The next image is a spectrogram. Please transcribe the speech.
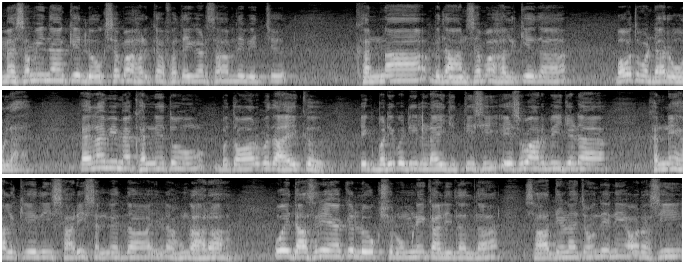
ਮੈਂ ਸਮਝਦਾ ਕਿ ਲੋਕ ਸਭਾ ਹਲਕਾ ਫਤਿਹਗੜ੍ਹ ਸਾਹਿਬ ਦੇ ਵਿੱਚ ਖੰਨਾ ਵਿਧਾਨ ਸਭਾ ਹਲਕੇ ਦਾ ਬਹੁਤ ਵੱਡਾ ਰੋਲ ਹੈ। ਪਹਿਲਾਂ ਵੀ ਮੈਂ ਖੰਨੇ ਤੋਂ ਬਤੌਰ ਵਿਧਾਇਕ ਇੱਕ ਬੜੀ ਵੱਡੀ ਲੜਾਈ ਜਿੱਤੀ ਸੀ। ਇਸ ਵਾਰ ਵੀ ਜਿਹੜਾ ਖੰਨੇ ਹਲਕੇ ਦੀ ਸਾਰੀ ਸੰਗਤ ਦਾ ਜਿਹੜਾ ਹੁੰਗਾਰਾ ਉਹ ਇਹ ਦੱਸ ਰਿਹਾ ਕਿ ਲੋਕ ਸ਼੍ਰੋਮਣੀ ਅਕਾਲੀ ਦਲ ਦਾ ਸਾਥ ਦੇਣਾ ਚਾਹੁੰਦੇ ਨੇ ਔਰ ਅਸੀਂ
